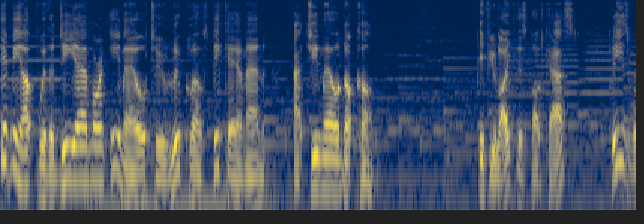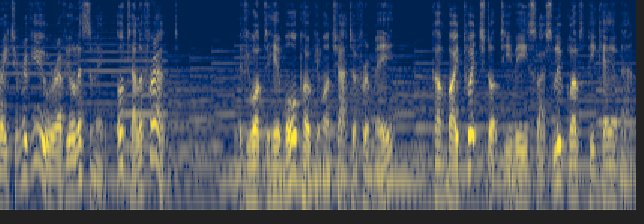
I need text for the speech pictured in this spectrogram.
hit me up with a DM or an email to lukelovespkmn at gmail.com. If you like this podcast, please rate and review wherever you're listening, or tell a friend. If you want to hear more Pokemon chatter from me, come by twitch.tv slash lukelovespkmn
